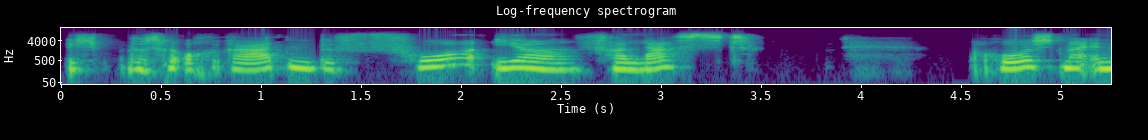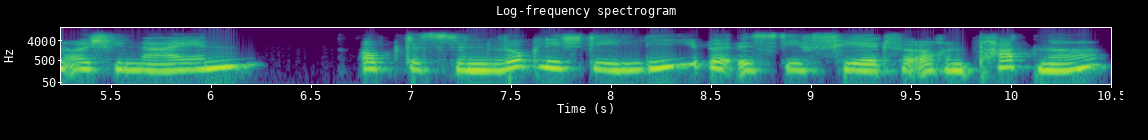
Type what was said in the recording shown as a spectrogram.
ich würde auch raten, bevor ihr verlasst, horcht mal in euch hinein, ob das denn wirklich die Liebe ist, die fehlt für euren Partner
